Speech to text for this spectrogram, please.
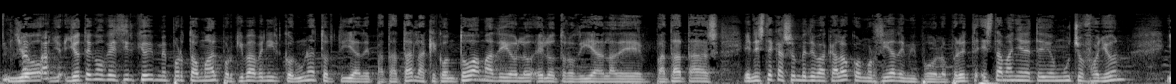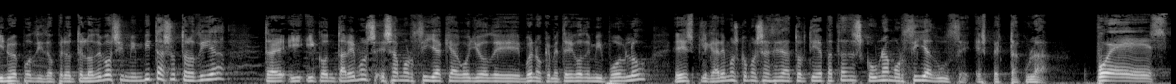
Yo, yo, yo tengo que decir que hoy me he portado mal porque iba a venir con una tortilla de patatas, la que contó Amadeo el otro día, la de patatas, en este caso en vez de bacalao con morcilla de mi pueblo. Pero et- esta mañana he tenido mucho follón y no he podido. Pero te lo debo, si me invitas otro día trae- y, y contaremos esa morcilla que hago yo de, bueno, que me traigo de mi pueblo, eh, explicaremos cómo se hace la tortilla de patatas con una morcilla dulce, espectacular. Pues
